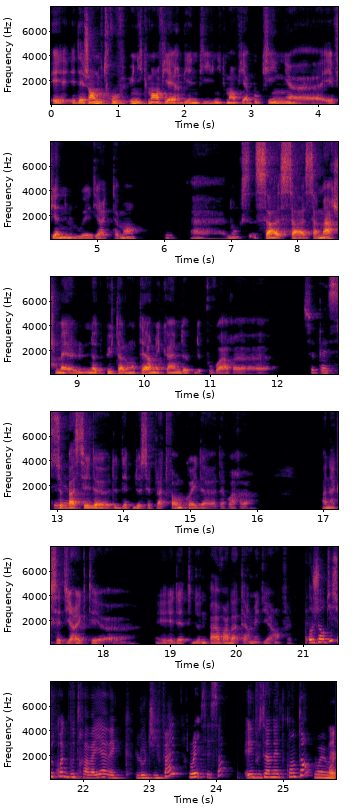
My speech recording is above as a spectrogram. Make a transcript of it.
et, des gens nous trouvent uniquement via Airbnb, uniquement via Booking et viennent louer directement. Mm. Donc ça, ça, ça marche, mais notre but à long terme est quand même de, de pouvoir euh, se passer, se passer de, de, de, ces plateformes quoi, et d'avoir euh, un accès direct et, euh, et de ne pas avoir d'intermédiaire en fait. Aujourd'hui, je crois que vous travaillez avec Logify, oui. c'est ça? Et vous en êtes content? Oui, oui.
